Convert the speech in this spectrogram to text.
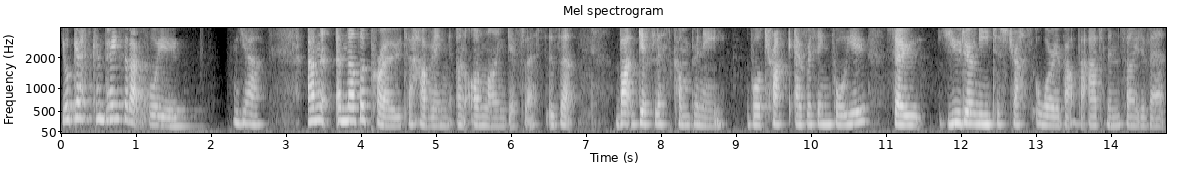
your guests can pay for that for you. Yeah. And another pro to having an online gift list is that that gift list company will track everything for you. So you don't need to stress or worry about the admin side of it.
